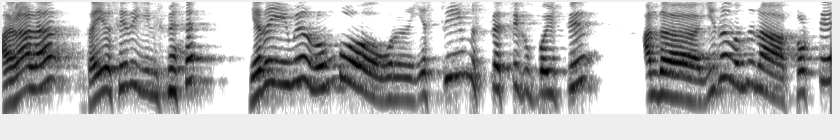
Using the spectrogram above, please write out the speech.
அதனால் தயவுசெய்து இனிமேல் இனிமே எதையுமே ரொம்ப ஒரு எக்ஸ்ட்ரீம் ஸ்ட்ரெச்சுக்கு போயிட்டு அந்த இதை வந்து நான் தொட்டே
